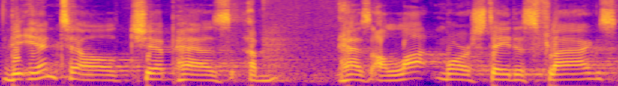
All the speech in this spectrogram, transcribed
the Intel chip has a, has a lot more status flags,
